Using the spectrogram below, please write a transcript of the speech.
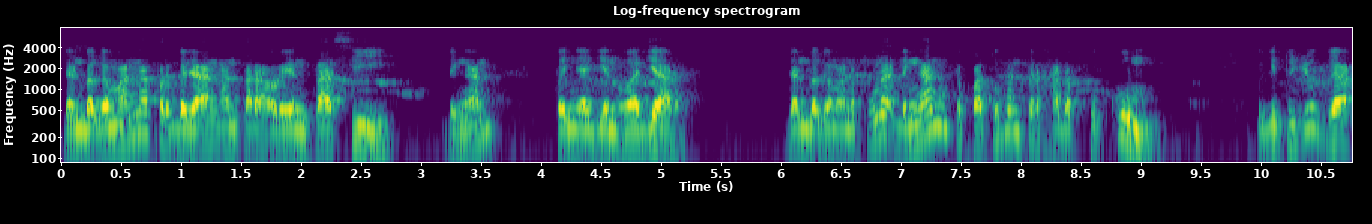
Dan bagaimana perbedaan antara orientasi dengan penyajian wajar. Dan bagaimana pula dengan kepatuhan terhadap hukum. Begitu juga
